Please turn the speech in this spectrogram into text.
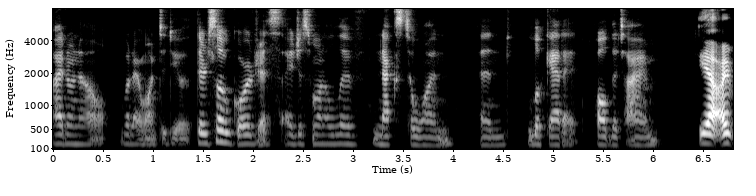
I don't know what I want to do. They're so gorgeous. I just want to live next to one and look at it all the time. Yeah, I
